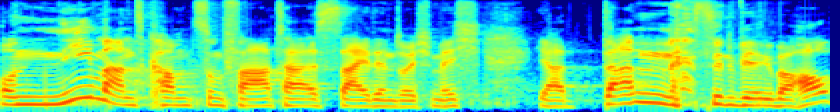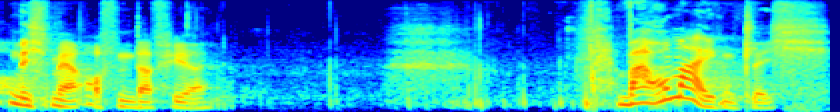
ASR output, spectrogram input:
und niemand kommt zum Vater, es sei denn durch mich, ja, dann sind wir überhaupt nicht mehr offen dafür. Warum eigentlich?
